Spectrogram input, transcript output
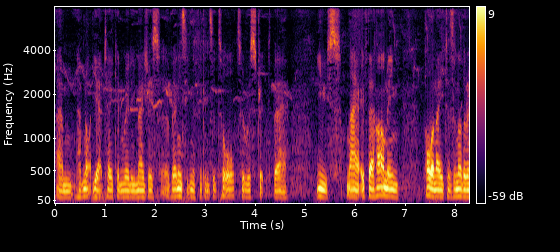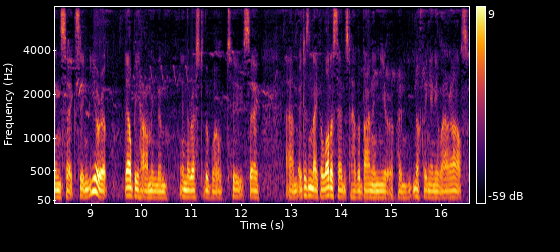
um, have not yet taken really measures of any significance at all to restrict their use. Now, if they're harming pollinators and other insects in Europe, they'll be harming them in the rest of the world too. So um, it doesn't make a lot of sense to have a ban in Europe and nothing anywhere else.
